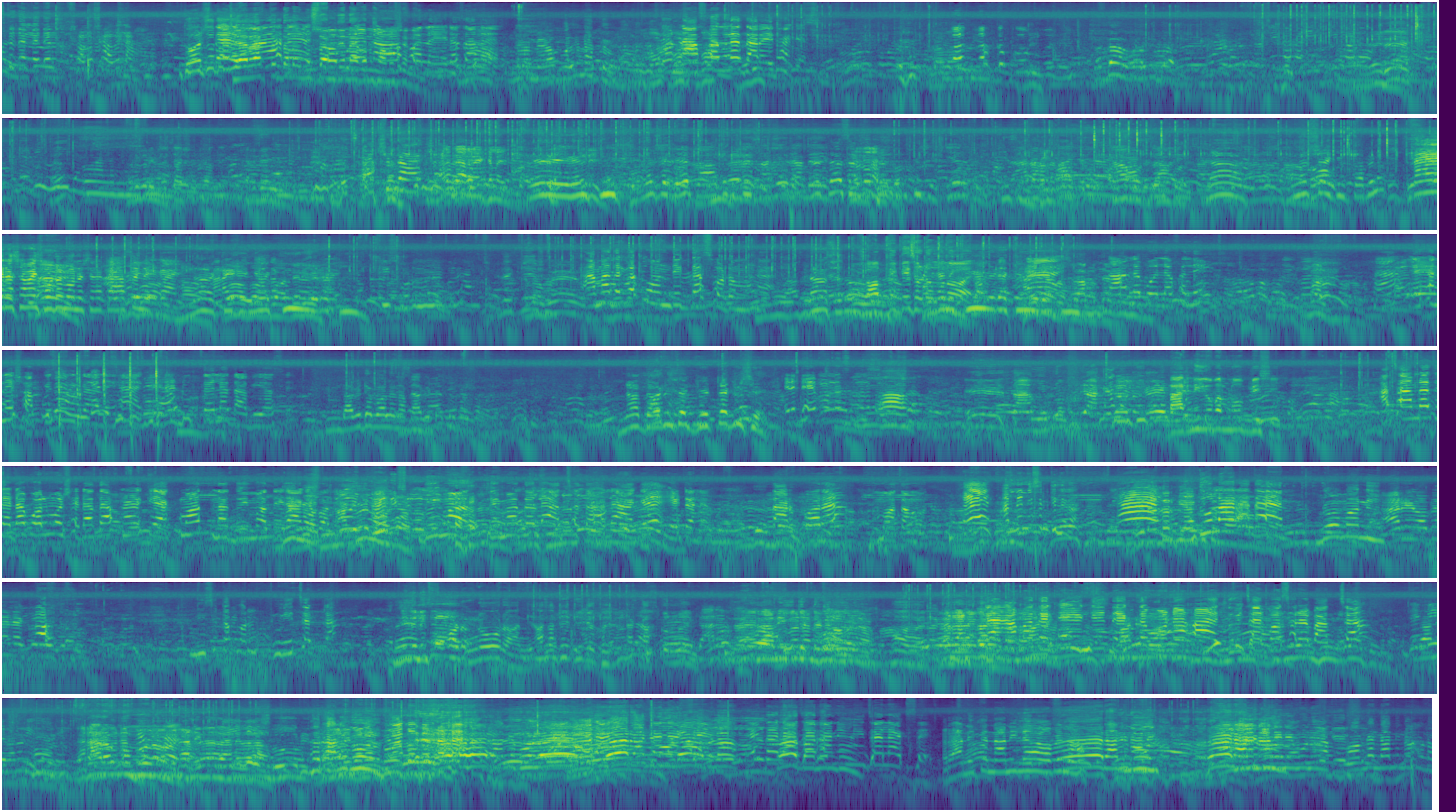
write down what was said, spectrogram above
দোষীদের এদের সমস্যা হবে না না, কোনো সবাই সমস্যা নেই। ফলে, এটা জানেন? না মেয়া বলে না তো তো না ফেললে দাঁড়াই টাকা না না? না এরা সবাই ছোট মানুষ এরা আছে না না কি? এটা কি এটা কি আমাদেরকে কোন দিকটা ছোট মনে হয়? সব দিকেই ছোট মনে হয়। কি এটা কি হ্যাঁ, তাহলে বলে ফেলি। হ্যাঁ এখানে সবকিছু গেলে হ্যাঁ ঘেরে ঢুকতে দাবি আছে। দাবিটা বলেন আপনি। না দাবিটা গেটটা কিসে এটা মনে হচ্ছে। লোভ বেশি। আচ্ছা আমরা যেটা বলব সেটাতে আপনারা কি একমত না দুই মত এটা আগে দুই মত দুই মত হলে আচ্ছা তাহলে আগে এটা নেব। তারপরে মতামত। এই আপনি নিছেন কি? লাগা দুলারে দেন। No money. নিচেটা পরে নিচেরটা নো রানী আচ্ছা ঠিক ঠিক আছে এক কাজ করো না হ্যাঁ, আমাদেরকে দেখতে মনে হয় দুই চার বছরের বাচ্চা আরও কম মনে হয় নিজে লাগছে রানীতে না নিলে হবে না রানী নানি রানী না আমরা নানি নেব না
